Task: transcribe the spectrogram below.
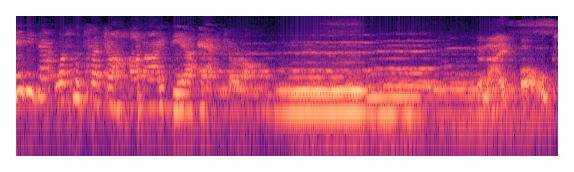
Maybe that wasn't such a hot idea after all. Good night, folks.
